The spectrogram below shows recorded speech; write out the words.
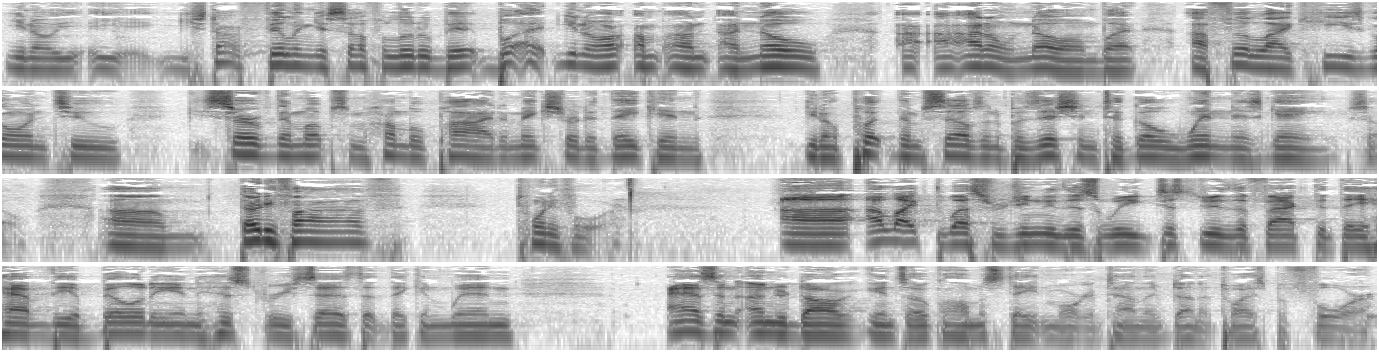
you know you, you start feeling yourself a little bit. But you know I'm, I'm, I know I, I don't know him, but I feel like he's going to serve them up some humble pie to make sure that they can you know put themselves in a position to go win this game. So um, 35 24. Uh, I like the West Virginia this week just due to the fact that they have the ability and history says that they can win as an underdog against Oklahoma State and Morgantown. They've done it twice before.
